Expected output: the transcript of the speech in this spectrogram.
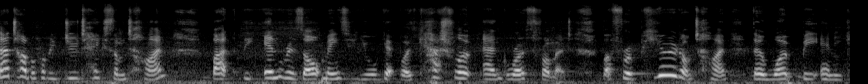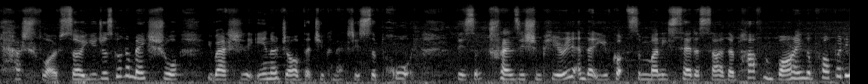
that type of property do take some time, but the end result means you will get both cash flow and growth from it. But for a period of time, there won't be any cash flow. So you're just going to make sure you're actually in a job that you can actually support this transition period and that you've got some money set aside that apart from buying the property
